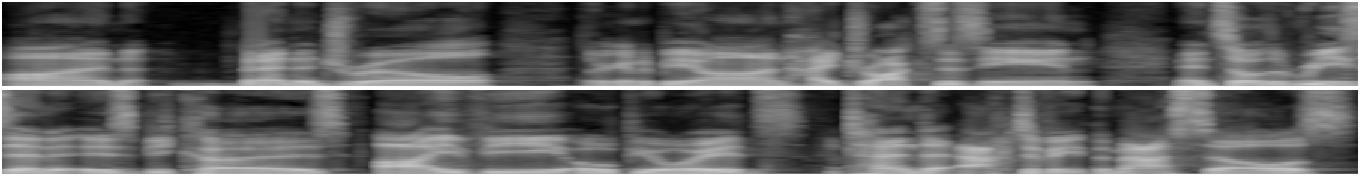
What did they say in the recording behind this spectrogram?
on Benadryl. They're going to be on hydroxyzine. And so the reason is because IV opioids tend to activate the mast cells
